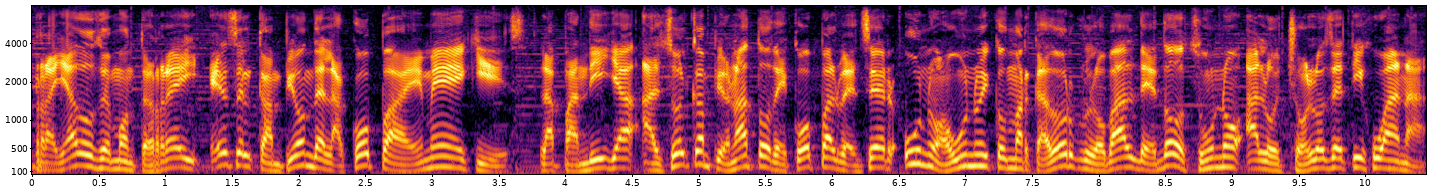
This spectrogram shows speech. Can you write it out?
Rayados de Monterrey es el campeón de la Copa MX. La pandilla alzó el campeonato de Copa al vencer 1 a 1 y con marcador global de 2-1 a los Cholos de Tijuana.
